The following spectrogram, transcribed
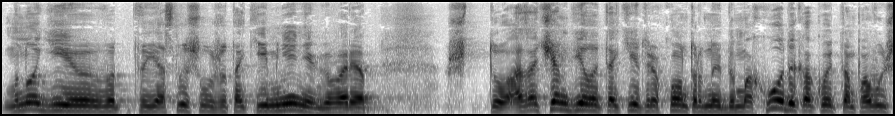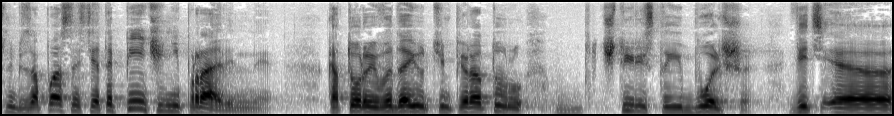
многие, вот я слышал уже такие мнения, говорят, что а зачем делать такие трехконтурные дымоходы какой-то там повышенной безопасности, это печи неправильные, которые выдают температуру 400 и больше – ведь э,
